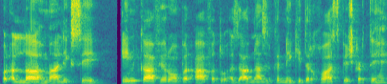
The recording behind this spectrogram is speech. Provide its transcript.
اور اللہ مالک سے ان کافروں پر آفت و عذاب نازل کرنے کی درخواست پیش کرتے ہیں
